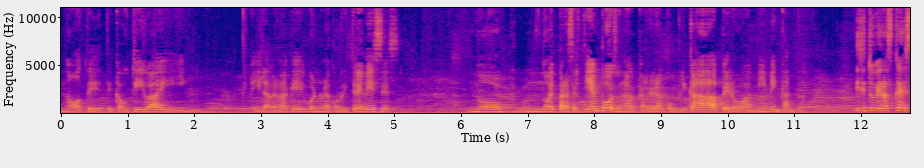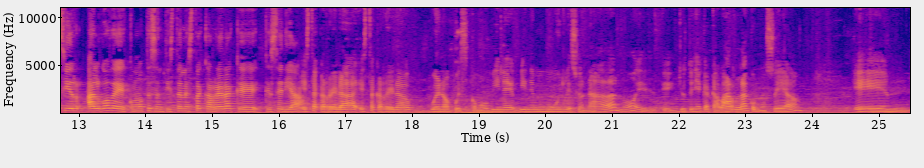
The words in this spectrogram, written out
¿no? Te, te cautiva y, y, la verdad que, bueno, la corrí tres veces no, no es para hacer tiempo, es una carrera complicada, pero a mí me encanta. Y si tuvieras que decir algo de cómo te sentiste en esta carrera, ¿qué, qué sería? Esta carrera, esta carrera, bueno, pues como vine, vine muy lesionada, ¿no? Eh, eh, yo tenía que acabarla como sea. Eh,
